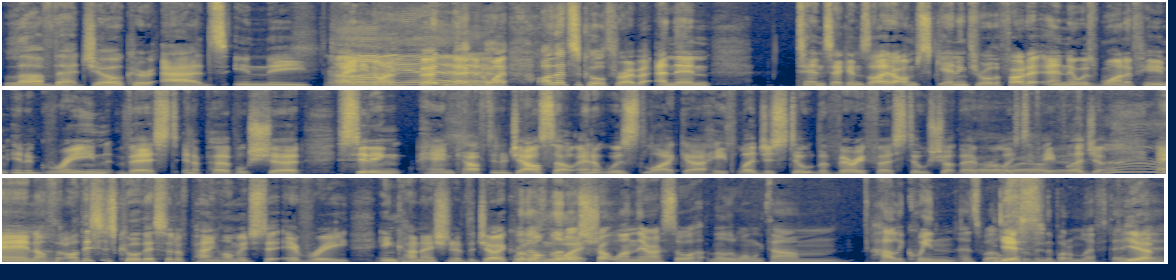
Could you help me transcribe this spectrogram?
"Love That Joker" ads in the '89 yeah. Burton Batman. And I'm like, oh, that's a cool throwback. And then 10 seconds later, I'm scanning through all the photo, and there was one of him in a green vest, and a purple shirt, sitting handcuffed in a jail cell. And it was like uh, Heath Ledger's still, the very first still shot they ever Oh, released of Heath yeah. Ledger. And I thought, oh, this is cool. They're sort of paying homage to every incarnation of the Joker Well, there's along a the little way. shot one there. I saw the little one with um Harley Quinn as well. Yes. sort of in the bottom left there. Yeah,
